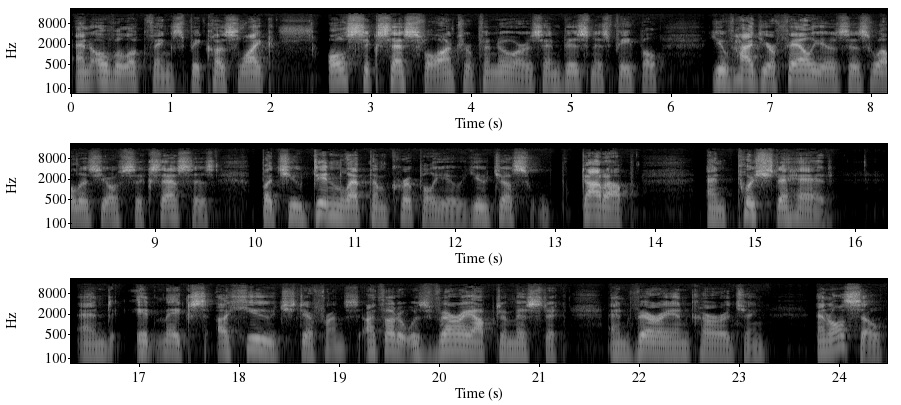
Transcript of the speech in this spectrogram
and overlook things because, like all successful entrepreneurs and business people, You've had your failures as well as your successes, but you didn't let them cripple you. You just got up and pushed ahead. And it makes a huge difference. I thought it was very optimistic and very encouraging and also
